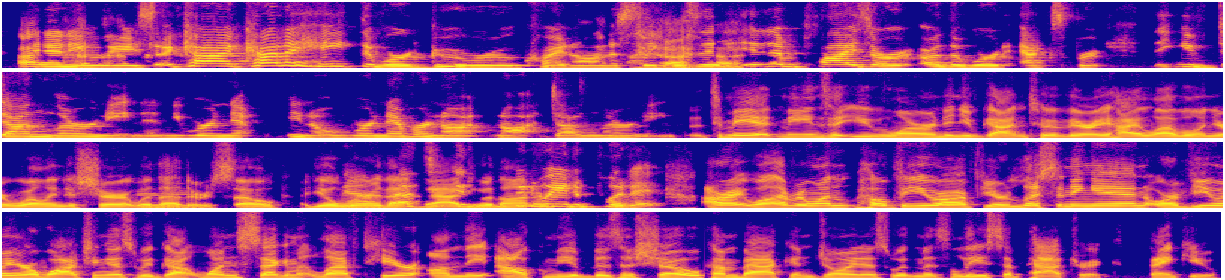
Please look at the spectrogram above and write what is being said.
anyways, I, I kind of hate the word guru, quite honestly, because it, it, implies or, or the word expert that you've done learning and you were, ne- you know, we're never not not done learning. To me, it means that you've learned and you've gotten to a very high level and you're willing to share it with mm-hmm. others. So you'll yeah, wear that badge good, with honor. Good way to put it. All right. Well, everyone, hopefully you are, if you're listening in or viewing or watching us, we've got one segment left here on the Alchemy of Business show. Come back and join us with Miss Lisa Patrick. Thank you.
